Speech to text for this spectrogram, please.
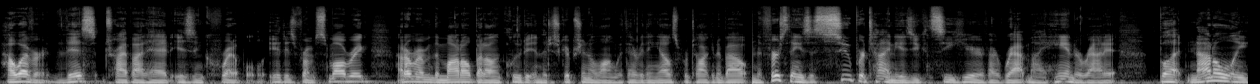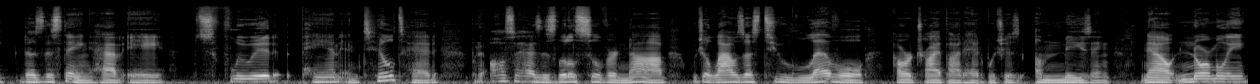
However, this tripod head is incredible. It is from Small Rig. I don't remember the model, but I'll include it in the description along with everything else we're talking about. And the first thing is it's super tiny, as you can see here if I wrap my hand around it. But not only does this thing have a fluid pan and tilt head, but it also has this little silver knob which allows us to level our tripod head, which is amazing. Now, normally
